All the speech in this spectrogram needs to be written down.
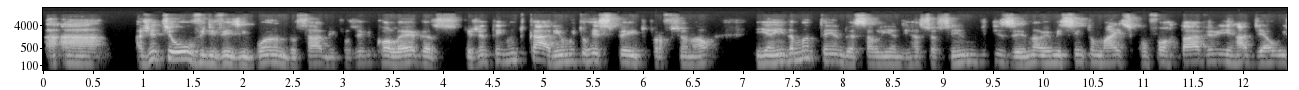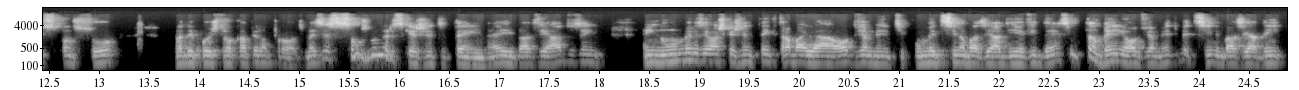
a, a, a gente ouve de vez em quando, sabe, inclusive colegas que a gente tem muito carinho, muito respeito profissional, e ainda mantendo essa linha de raciocínio de dizer, não, eu me sinto mais confortável em irradiar o expansor para depois trocar pela prótese. Mas esses são os números que a gente tem, né? E baseados em, em números, eu acho que a gente tem que trabalhar, obviamente, com medicina baseada em evidência e também, obviamente, medicina baseada em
